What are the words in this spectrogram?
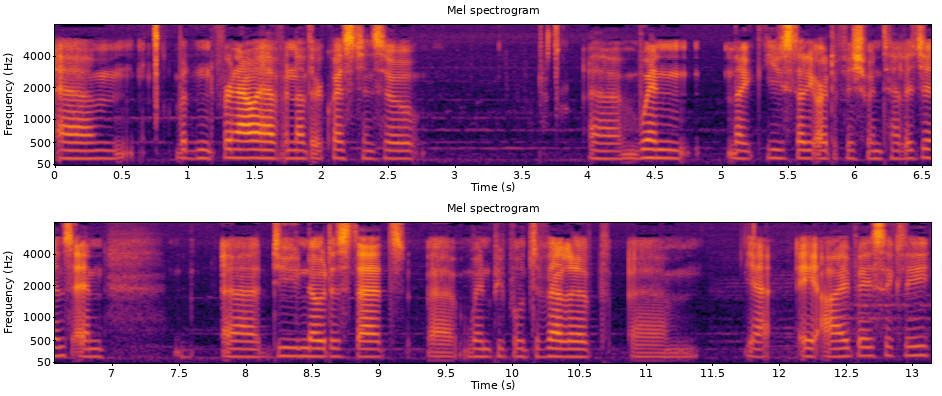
Um, but for now, I have another question. So, um, when like you study artificial intelligence, and uh, do you notice that uh, when people develop, um, yeah, AI basically,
